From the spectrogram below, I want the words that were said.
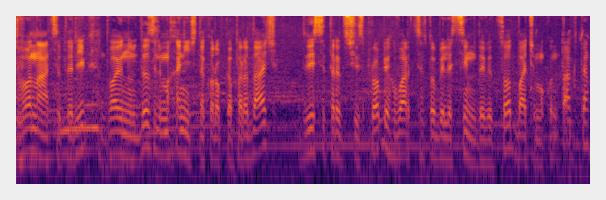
12 рік, 2.0 дизель, механічна коробка передач, 236 пробіг, вартість автомобіля 7900, бачимо контакти.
